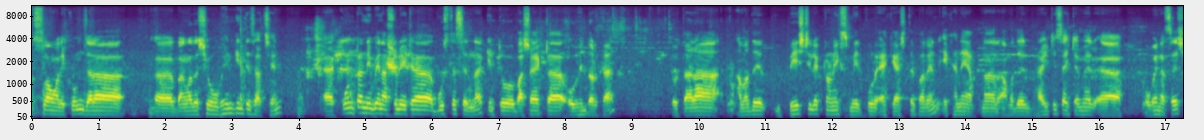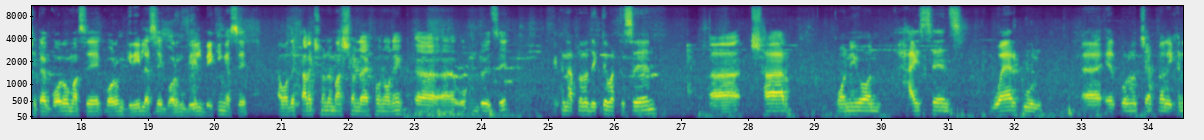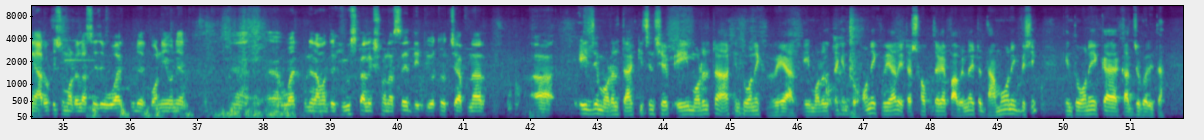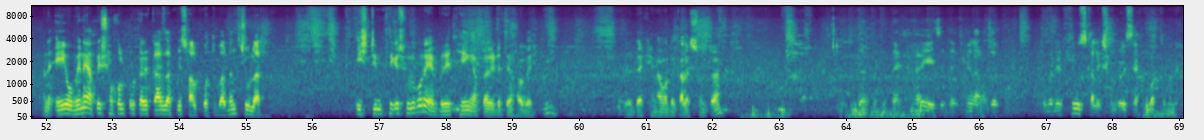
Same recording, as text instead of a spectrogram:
আসসালামু আলাইকুম। যারা বাংলাদেশে ওভেন কিনতে চাচ্ছেন কোনটা নেবেন আসলে এটা বুঝতেছেন না, কিন্তু বাসায় একটা ওভেন দরকার। তো তারা আমাদের বেস্ট ইলেকট্রনিক্স মিরপুর একে আসতে পারেন। এখানে আপনার, আমাদের ভ্যারাইটিস আইটেমের ওভেন আছে। সেটা গরম আছে, গরম গ্রিল আছে, গরম গ্রিল বেকিং আছে। আমাদের কালেকশনে মার্শাল্লাহ এখন অনেক ওভেন রয়েছে। এখানে আপনারা দেখতে পারতেছেন শার্প কনিয়ন হাইসেন্স, ওয়ারপুল এরপর হচ্ছে আপনার এখানে আরও কিছু মডেল আছে যে ওয়ারপুলের কনিয়নের ওয়ারপুলের আমাদের হিউজ কালেকশন আছে। দ্বিতীয়ত হচ্ছে আপনার এই যে মডেলটা কিচেন শেপ এই মডেলটা কিন্তু অনেক রেয়ার এই মডেলটা কিন্তু অনেক রেয়ার এটা সব জায়গায় পাবেন না। এটার দামও অনেক বেশি, কিন্তু অনেক কার্যকারিতা। মানে এই ওভেনে আপনি সকল প্রকারের কাজ আপনি সলভ করতে পারবেন চুলার। স্টিম থেকে শুরু করে এভরিথিং আপনার এটাতে হবে। দেখেন আমাদের কালেকশনটা আপনাকে দেখাই এই যে দেখেন আমাদের এবারে হিউজ কালেকশন রয়েছে এখন বর্তমানে।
